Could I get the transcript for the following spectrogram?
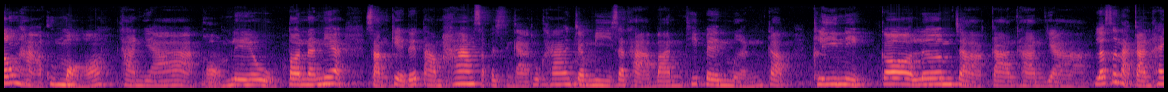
ต้องหาคุณหมอทานยาผอมเร็ว ตอนนั้นเนี่ยสังเกตได้ตามห้างสรรพสินค้าทุกห้างจะมีสถาบันที่เป็นเหมือนกับคลินิกก็เริ่มจากการทานยา ลักษณะการให้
